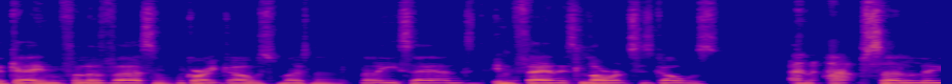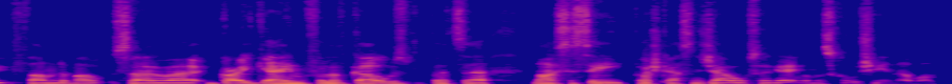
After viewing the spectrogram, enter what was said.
a game full of uh, some great goals, most notably, say, and in fairness, Lawrence's goal was an absolute thunderbolt. So uh, great game full of goals, but uh, nice to see Puscas and Joe also getting on the score sheet in that one.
